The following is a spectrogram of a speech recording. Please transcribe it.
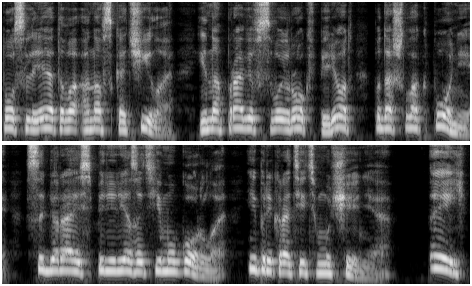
После этого она вскочила и, направив свой рог вперед, подошла к пони, собираясь перерезать ему горло и прекратить мучения. «Эй!»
